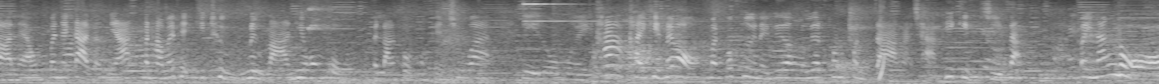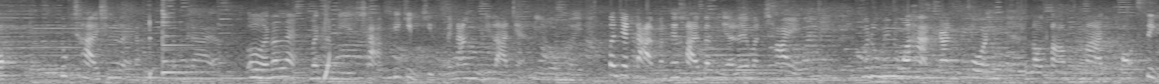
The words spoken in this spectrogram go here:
ร้านแล้ว บรรยากาศแบบนี้มันทำให้เพชรคิดถึงหนึ่งร้านที่ฮ่องกงเป็นร้านโปรดของเพชรชื่อว่าจีโรเมยถ้าใครคิดไม่ออกมันก็คือในเรื่องเลือดข้นคนจางอะฉากที่กิมชีสอะไปนั่งรอลูกชายชื่ออะไรนะจำไม่ได้อะเออ นั่นแหละ มันจะมีฉากที่กิมชีสไปนั่งอยู่ที่ร้านเนี่ยจีโรเมยบรรยากาศมันคล้ายๆแบบนี้เลยมันใช่ มาดูเมนูอาหารกันทุกคน เราตามมาเพราะสิ่ง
